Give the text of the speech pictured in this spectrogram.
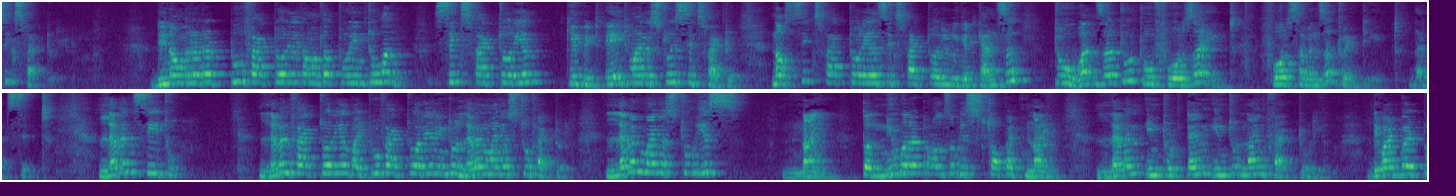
six factorial denominator 2 factorial का मतलब 2 into one six factorial Keep it. 8 minus 2 is 6 factorial. Now 6 factorial, 6 factorial will get cancelled. 2 1s are 2, 2 4s are 8. 4 7s are 28. That's it. 11C2. 11 factorial by 2 factorial into 11 minus 2 factorial. 11 minus 2 is 9. So numerator also will stop at 9. 11 into 10 into 9 factorial. Divide by 2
